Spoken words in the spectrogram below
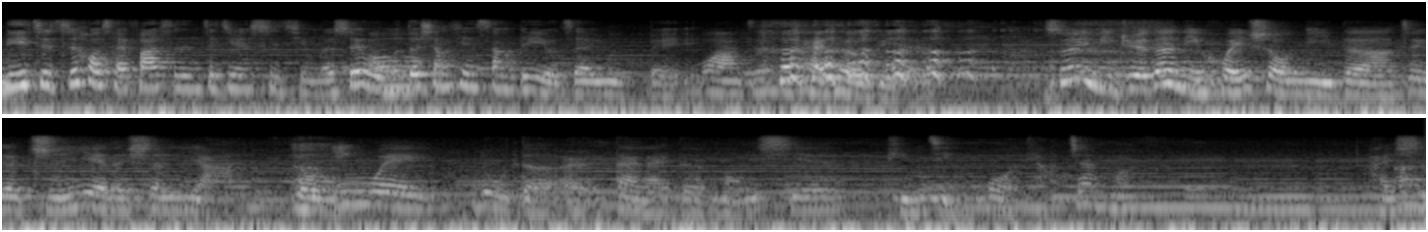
离职之后才发生这件事情了，所以我们都相信上帝有在预备。哇，真是太特别。所以你觉得你回首你的这个职业的生涯？有因为路德而带来的某一些瓶颈或挑战吗？还是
